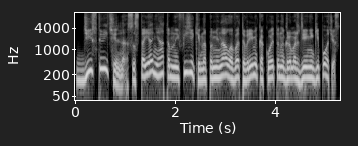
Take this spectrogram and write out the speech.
Действительно, состояние атомной физики напоминало в это время какое-то нагромождение гипотез.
